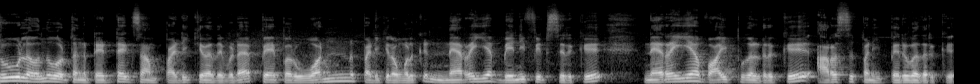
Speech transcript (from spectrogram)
டூவில் வந்து ஒருத்தங்க டெட் எக்ஸாம் படிக்கிறதை விட பேப்பர் ஒன்று படிக்கிறவங்களுக்கு நிறைய பெனிஃபிட்ஸ் இருக்குது நிறைய வாய்ப்புகள் இருக்குது அரசு பணி பெறுவதற்கு.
